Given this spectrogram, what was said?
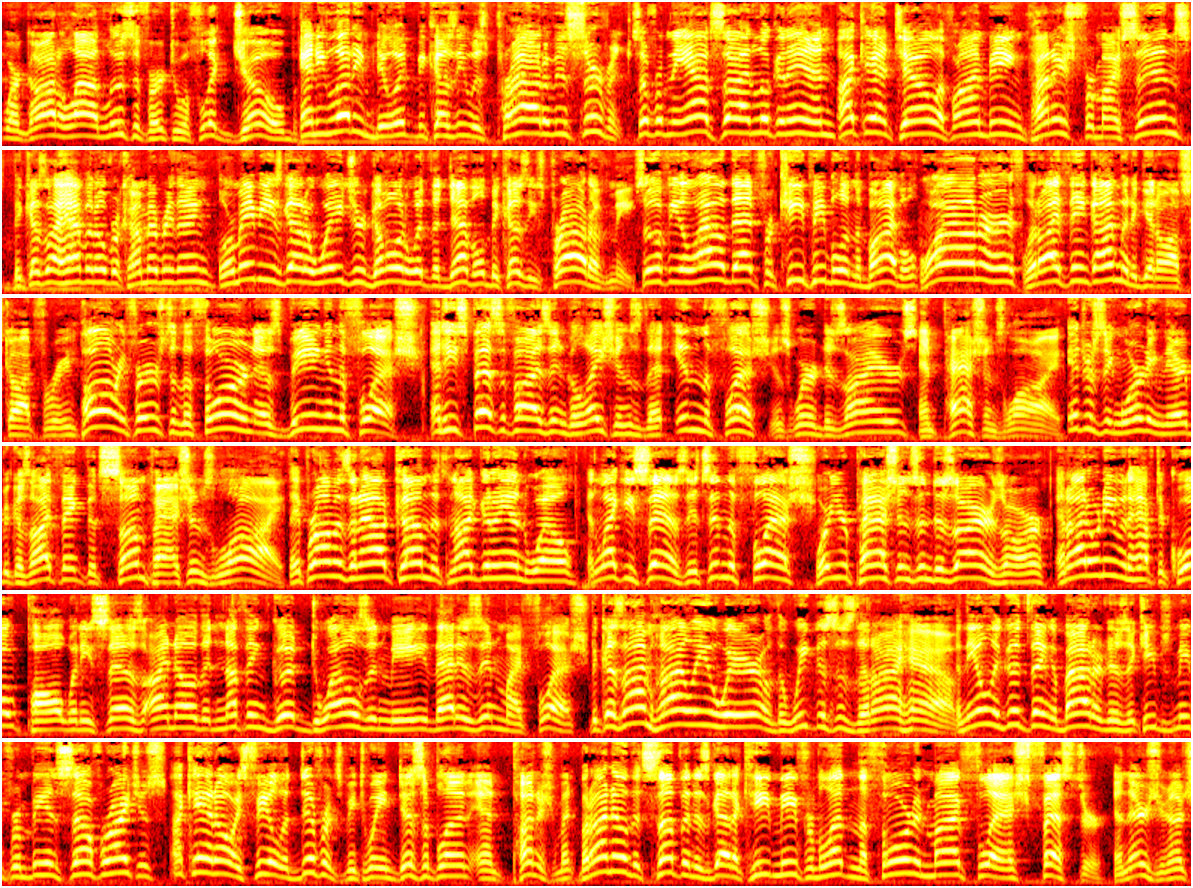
where God allowed Lucifer to afflict Job, and he let him do it because he was proud of his servant. So from the outside looking in, I can't tell if I'm being punished for my sins because I haven't overcome everything, or maybe he's got a wager going with the devil because he's proud of me. So if he allowed that for key people in the Bible, why on earth would I think I'm going to get off scot free? Paul refers to the thorn as being in the flesh, and he specifies in Galatians that in the flesh is where desires and passions lie. Interesting wording there because I think that some passions lie. They promise an outcome that's not going to end well. And like he says, it's in the flesh where your passions and desires are. And I don't even have to quote Paul when he says, I know that nothing good dwells in me that is in my flesh, because I'm highly aware of the weaknesses that I have. And the only good thing about it is it keeps me from being self righteous. I can't always feel the difference between discipline and punishment, but I know that something has got to keep me from letting the thorn in my flesh fester. And there's your nutshell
